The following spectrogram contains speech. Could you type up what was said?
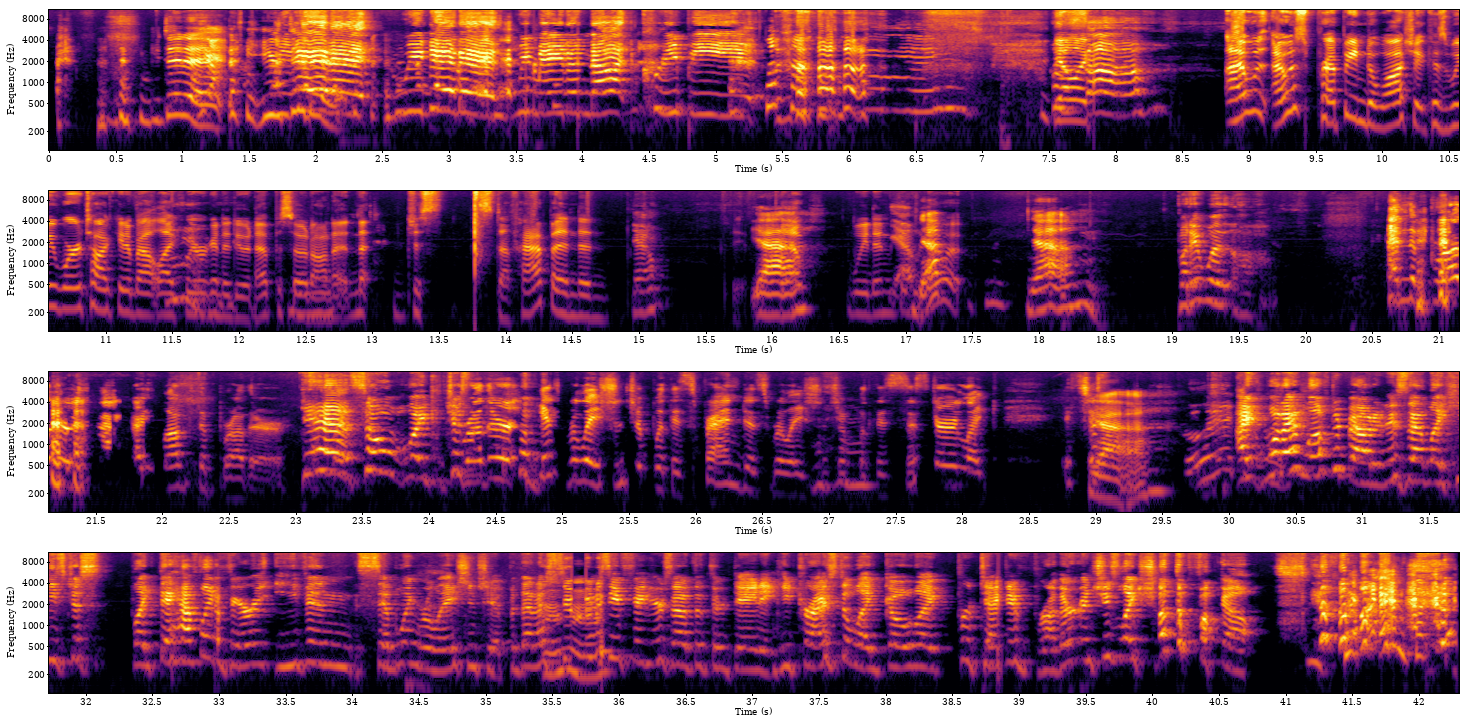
you did it. You did, did it. We did it. We made a not creepy. Yeah, like- I was I was prepping to watch it because we were talking about like we were Mhm. gonna do an episode on it, and just stuff happened, and yeah, Yeah. Yep. we didn't get Yep. to it. Yeah. but it was oh. And the brother I love the brother. yeah. So like just brother the- his relationship with his friend, his relationship Mhm. with his sister, like it's just Yeah. good. I what I loved about it is that like he's just like they have like a very even sibling relationship, but then as soon Mhm. as he figures out that they're dating, he tries to like go like protective brother, and she's like, "Shut the fuck up."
